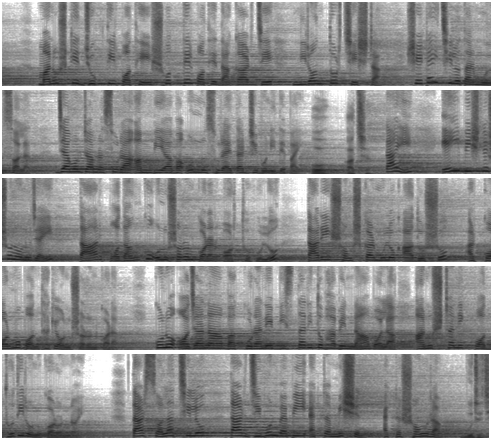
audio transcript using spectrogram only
মানুষকে যুক্তির পথে সত্যের পথে ডাকার যে নিরন্তর চেষ্টা সেটাই ছিল তার মূল সলাদ যেমনটা আমরা সুরা আম্বিয়া বা অন্য সুরায় তার জীবনীতে পাই। ও আচ্ছা। তাই এই বিশ্লেষণ অনুযায়ী তার পদাঙ্ক অনুসরণ করার অর্থ হল তার এই সংস্কারমূলক আদর্শ আর কর্মপন্থাকে অনুসরণ করা। কোনো অজানা বা কোরআনে বিস্তারিতভাবে না বলা আনুষ্ঠানিক পদ্ধতির অনুকরণ নয়। তার সলাদ ছিল তার জীবনব্যাপী একটা মিশন একটা সংগ্রাম। বুঝেছি।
